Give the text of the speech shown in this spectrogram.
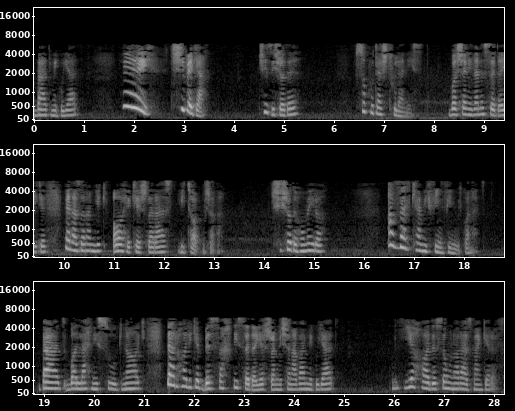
بعد می گوید هی چی بگم؟ چیزی شده؟ سکوتش طولانی است. با شنیدن صدایی که به نظرم یک آه کشدار است بیتاب می شدم. چی شده همیرا؟ اول کمی فین فین می کند. بعد با لحنی سوگناک در حالی که به سختی صدایش را میشنوم می‌گوید یه حادثه اونا را از من گرفت.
